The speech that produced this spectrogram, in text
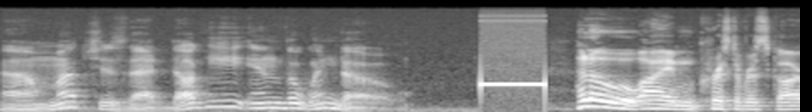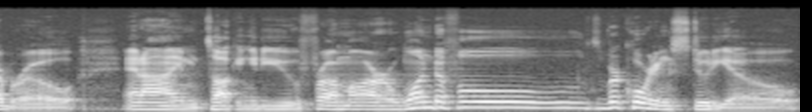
How much is that doggy in the window? Hello, I'm Christopher Scarborough, and I'm talking to you from our wonderful recording studio,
